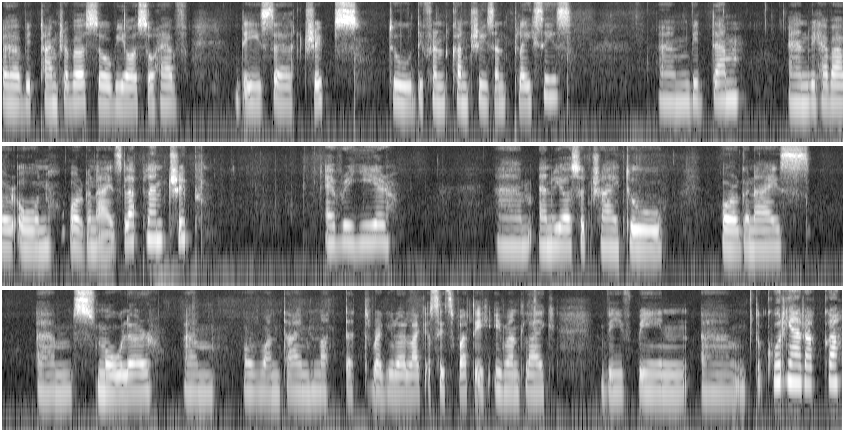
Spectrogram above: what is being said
uh, with time travel. So we also have these uh, trips to different countries and places. um, with them, and we have our own organized Lapland trip every year. Um, and we also try to organize um, smaller um, or one time not that regular like a sits party event like we've been um, to Kurjenrahka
